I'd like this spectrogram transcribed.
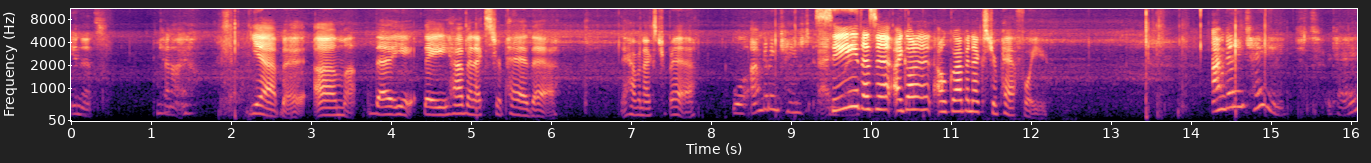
in it, can I? Yeah, but um, they they have an extra pair there. They have an extra pair. Well, I'm getting changed. See, there's it. I got it. I'll grab an extra pair for you. I'm getting changed. Okay.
